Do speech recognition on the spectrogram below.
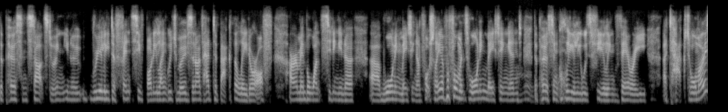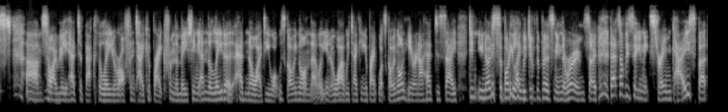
the person starts doing, you know, really defensive body language moves, and I've had to back the leader off. I remember once sitting in a uh, warning meeting, unfortunately, a performance warning meeting, and oh. the person clearly was feeling very attacked almost. Um, so I really had to back the leader off and take a break from the meeting. And the leader had no idea what was going on. They were, you know, why are we taking a break? What's going on here? And I had to say, didn't you notice the body language of the person in the room? So that's obviously an extreme case, but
